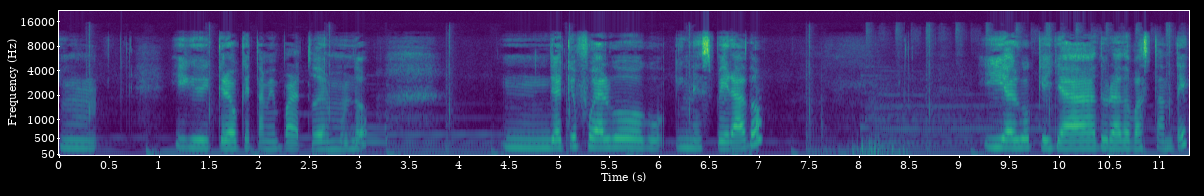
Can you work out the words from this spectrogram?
mm, y creo que también para todo el mundo ya que fue algo inesperado y algo que ya ha durado bastante.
